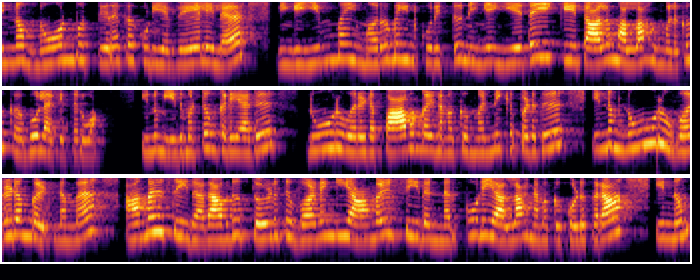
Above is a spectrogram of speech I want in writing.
இன்னும் நோன்பு திறக்கக்கூடிய வேலையில் நீங்கள் இம்மை மறுமையின் குறித்து நீங்கள் எதை கேட்டாலும் அல்லாஹ் உங்களுக்கு கபூலாக்கி தருவான். இன்னும் இது மட்டும் கிடையாது. நூறு வருட பாவங்கள் நமக்கு மன்னிக்கப்படுது. இன்னும் நூறு வருடங்கள் நம்ம அமல் செய்த அதாவது தொழுது வணங்கி அமல் செய்த நற்கூலி அல்லாஹ் நமக்கு கொடுக்குறான். இன்னும்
